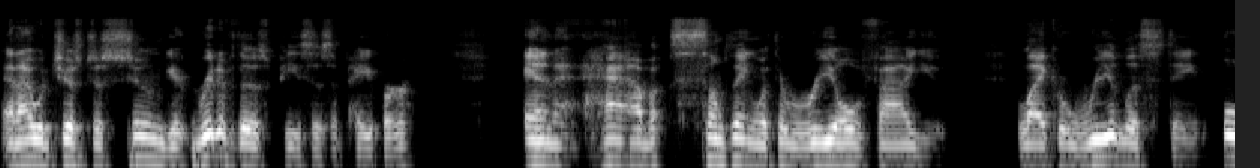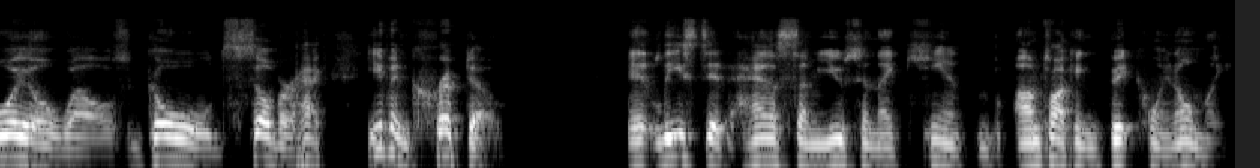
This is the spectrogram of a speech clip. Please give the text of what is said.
And I would just as soon get rid of those pieces of paper and have something with a real value, like real estate, oil wells, gold, silver, heck, even crypto. At least it has some use and they can't, I'm talking Bitcoin only.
